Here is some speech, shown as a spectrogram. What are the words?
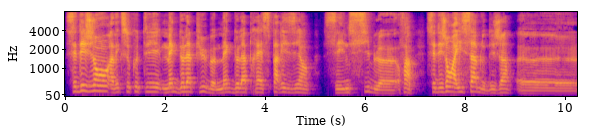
C'est des gens avec ce côté mec de la pub, mec de la presse parisien. C'est une cible. Euh, enfin, c'est des gens haïssables déjà. Euh,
